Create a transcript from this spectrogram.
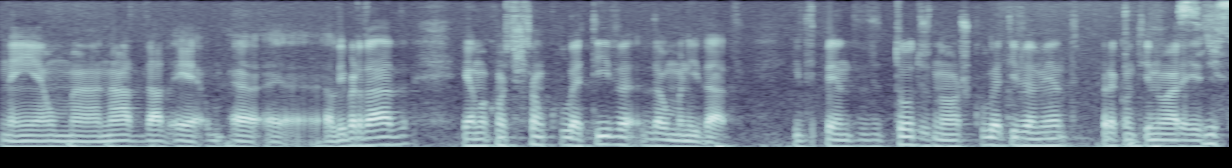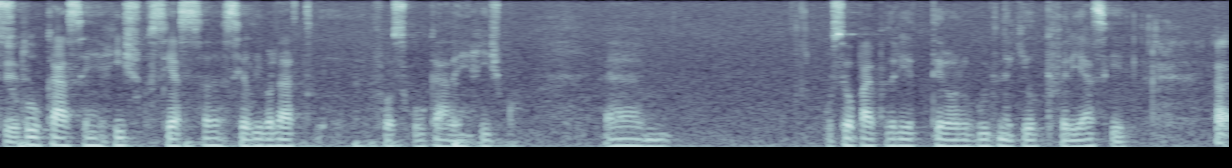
nem é uma nada. É, a liberdade é uma construção coletiva da humanidade e depende de todos nós coletivamente para continuar a existir. Se isso colocasse em risco, se essa se a liberdade fosse colocada em risco, um, o seu pai poderia ter orgulho naquilo que faria a seguir? Ah,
